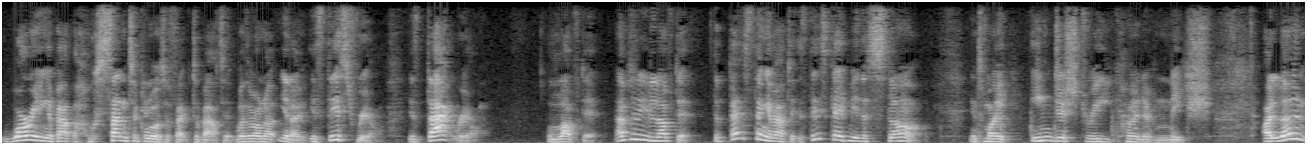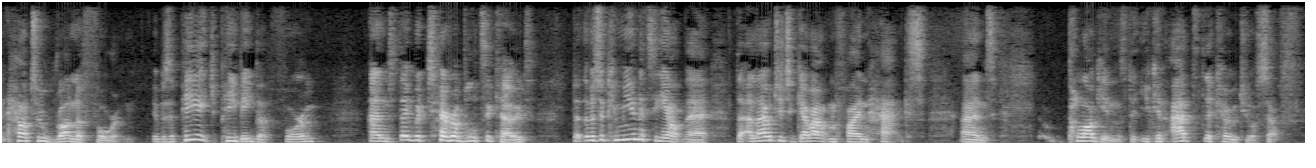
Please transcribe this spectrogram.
worrying about the whole Santa Claus effect about it, whether or not, you know, is this real? Is that real? Loved it. Absolutely loved it. The best thing about it is this gave me the start into my industry kind of niche. I learned how to run a forum. It was a PHP forum, and they were terrible to code, but there was a community out there that allowed you to go out and find hacks and plugins that you can add to the code yourself.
